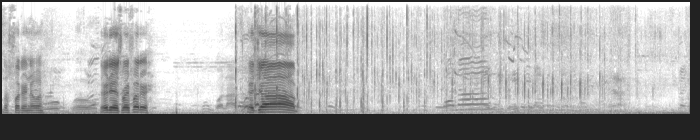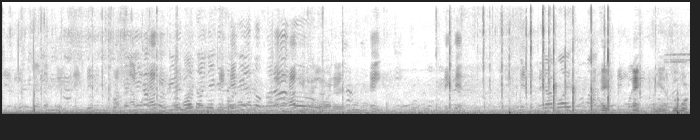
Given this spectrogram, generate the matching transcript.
Left footer, Noah. There it is. Right footer. Good job. Mira, boys, come on. Hey, hey, again, good work.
